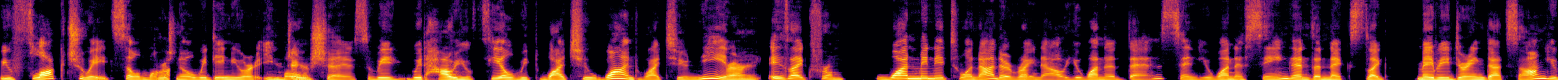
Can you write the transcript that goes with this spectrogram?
you fluctuate so much, you know, within your emotions, with with how you feel, with what you want, what you need. right. It's like from one minute to another. Right now, you want to dance and you want to sing. And the next, like maybe during that song, you're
